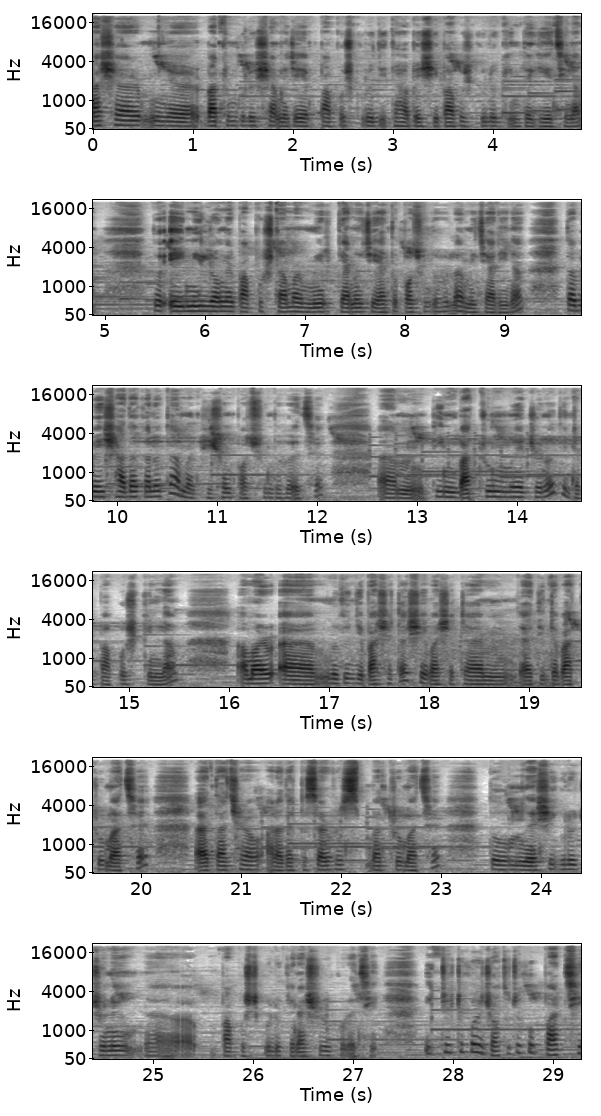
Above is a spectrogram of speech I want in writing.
বাসার বাথরুমগুলোর সামনে যে পাপোশগুলো দিতে হবে, সেই পাপোশগুলো কিনতে গিয়েছিলাম। তো এই নীল রঙের পাপোশটা আমার মেয়ের কেন যে এত পছন্দ হলো আমি জানি না। তবে এই সাদা কালোটা আমার ভীষণ পছন্দ হয়েছে। তিন বাথরুমের জন্য তিনটা পাপোশ কিনলাম। আমার নতুন যে বাসাটা, সে বাসাটা তিনটা বাথরুম আছে। তাছাড়াও আলাদা একটা সার্ভিস বাথরুম আছে। তো সেগুলোর জন্যই পাপোশগুলো কেনা শুরু করেছি। একটু একটু করে যতটুকু পারছি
